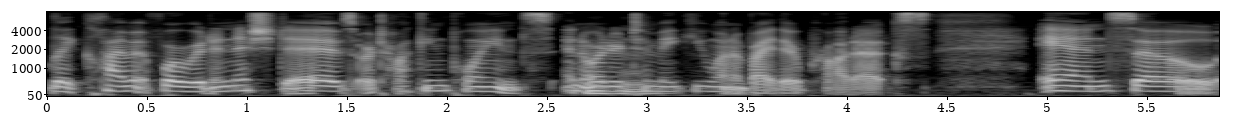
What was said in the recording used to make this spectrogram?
like climate forward initiatives or talking points in order to Mhm. make you want to buy their products. And so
